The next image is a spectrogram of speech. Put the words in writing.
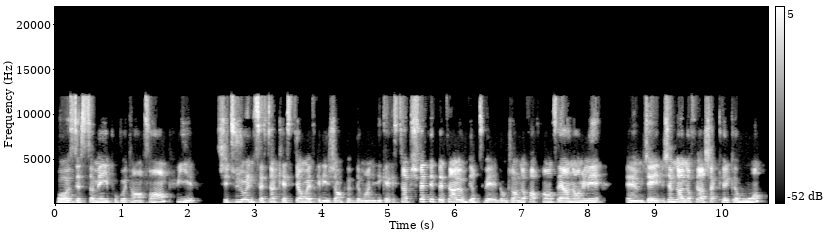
base de sommeil pour votre enfant. Puis, j'ai toujours une session de questions où est-ce que les gens peuvent demander des questions. Puis, je fais ces sessions-là virtuelles. Donc, j'en offre en français, en anglais. J'aime en offrir à chaque quelques mois.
